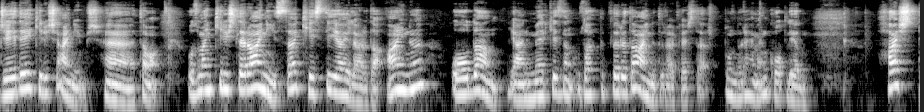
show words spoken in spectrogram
CD kirişi aynıymış. He, tamam. O zaman kirişler aynıysa kestiği yaylarda aynı. O'dan yani merkezden uzaklıkları da aynıdır arkadaşlar. Bunları hemen kodlayalım. HD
